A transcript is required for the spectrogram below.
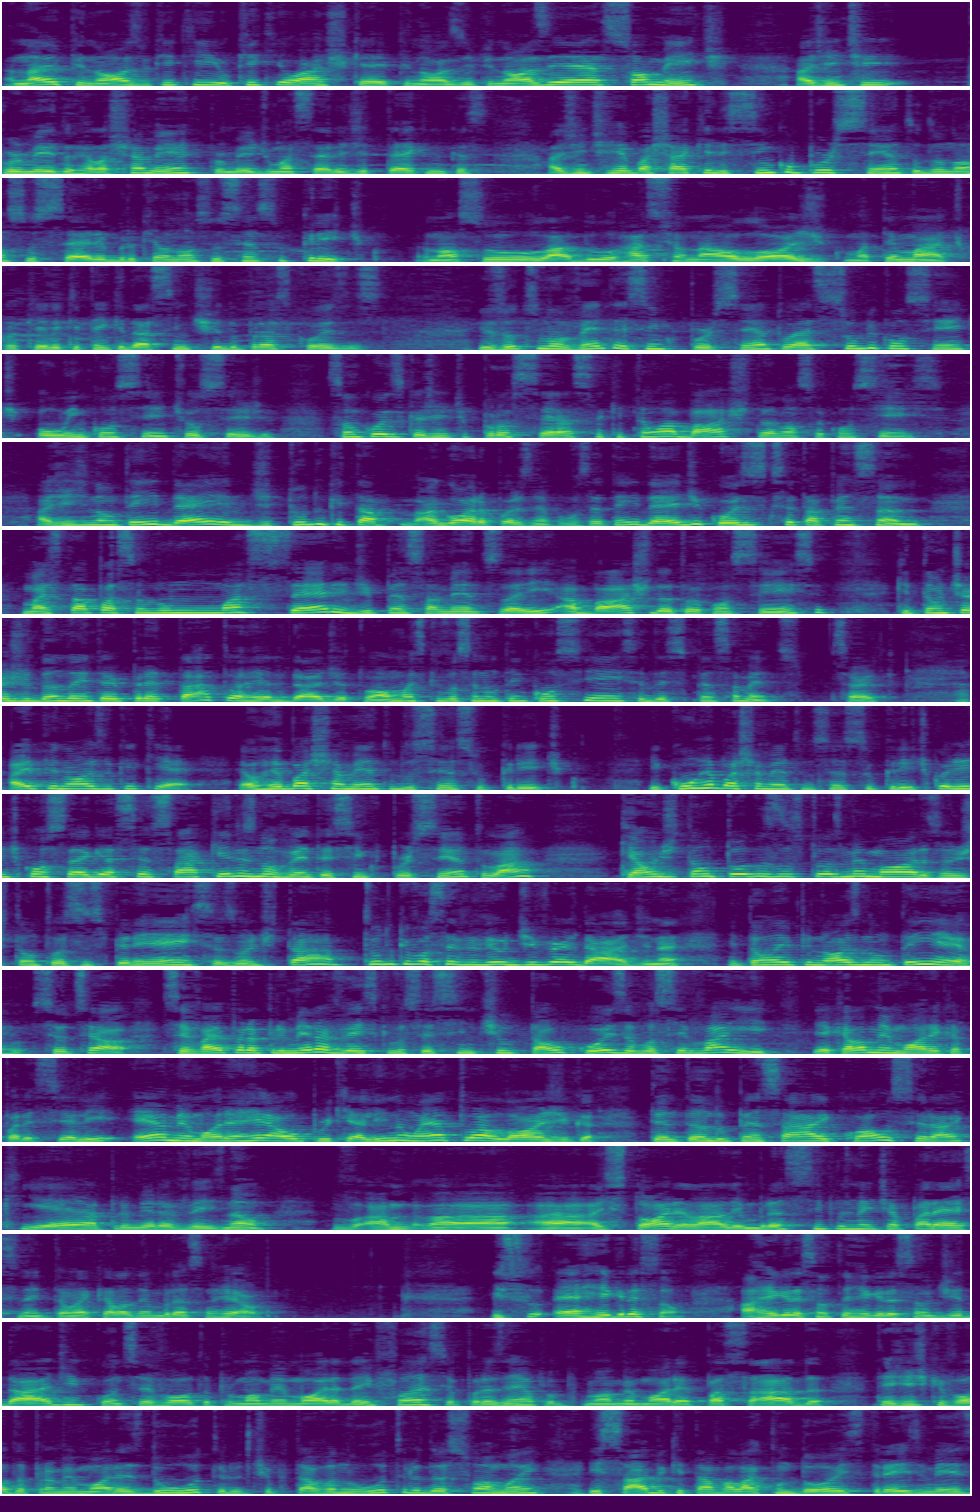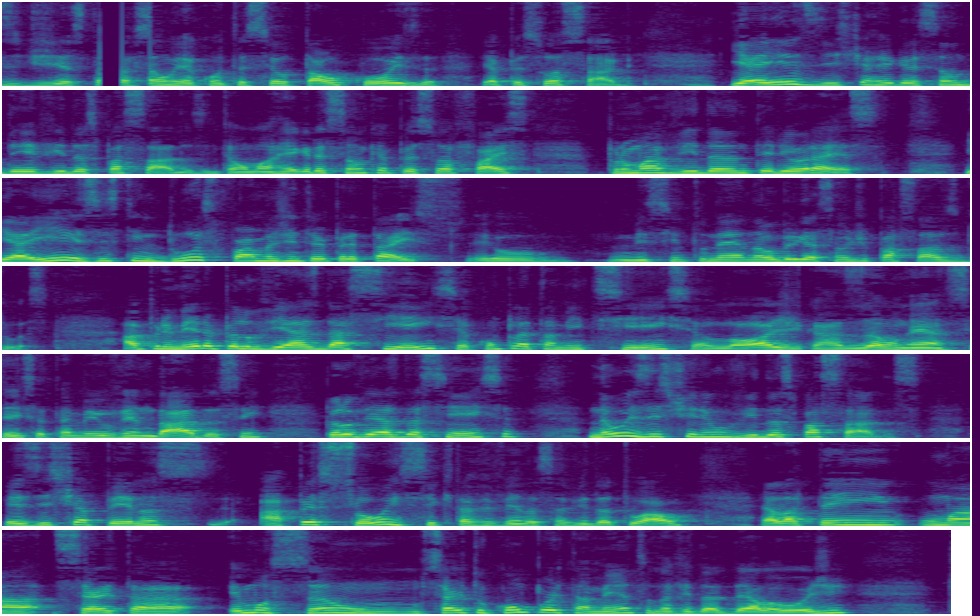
Na hipnose, o que, que, o que, que eu acho que é hipnose? hipnose é somente a gente por meio do relaxamento, por meio de uma série de técnicas, a gente rebaixar aquele 5% do nosso cérebro que é o nosso senso crítico, o nosso lado racional, lógico, matemático, aquele que tem que dar sentido para as coisas. E os outros 95% é subconsciente ou inconsciente, ou seja, são coisas que a gente processa que estão abaixo da nossa consciência. A gente não tem ideia de tudo que está. Agora, por exemplo, você tem ideia de coisas que você está pensando, mas está passando uma série de pensamentos aí abaixo da tua consciência que estão te ajudando a interpretar a tua realidade atual, mas que você não tem consciência desses pensamentos, certo? A hipnose o que, que é? É o rebaixamento do senso crítico. E com o rebaixamento do senso crítico, a gente consegue acessar aqueles 95% lá que é onde estão todas as tuas memórias, onde estão tuas experiências, onde está tudo que você viveu de verdade, né? Então a hipnose não tem erro. Se eu disser, ó, você vai para a primeira vez que você sentiu tal coisa, você vai ir. E aquela memória que aparecia ali é a memória real, porque ali não é a tua lógica tentando pensar, ai, qual será que é a primeira vez? Não. A, a, a história lá, a lembrança simplesmente aparece, né? Então é aquela lembrança real. Isso é regressão. A regressão tem regressão de idade, quando você volta para uma memória da infância, por exemplo, para uma memória passada. Tem gente que volta para memórias do útero, tipo, estava no útero da sua mãe e sabe que estava lá com dois, três meses de gestação e aconteceu tal coisa, e a pessoa sabe. E aí existe a regressão de vidas passadas. Então, uma regressão que a pessoa faz para uma vida anterior a essa. E aí existem duas formas de interpretar isso. Eu me sinto né, na obrigação de passar as duas. A primeira pelo viés da ciência, completamente ciência, lógica, razão, né? A ciência até meio vendada assim. Pelo viés da ciência, não existiriam vidas passadas. Existe apenas a pessoa em si que está vivendo essa vida atual. Ela tem uma certa emoção, um certo comportamento na vida dela hoje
